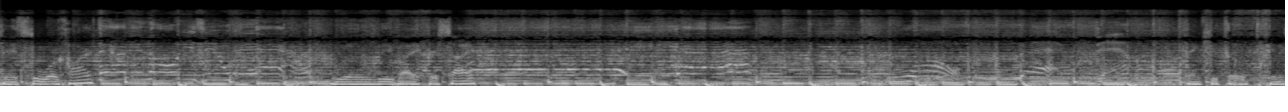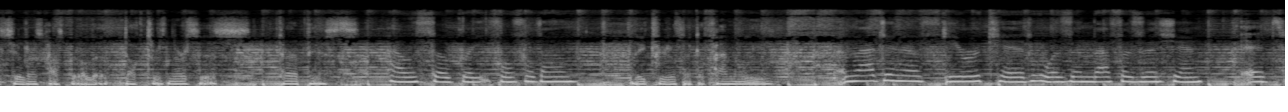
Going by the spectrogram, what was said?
She needs to work hard. We'll be by her side. To Phoenix Children's Hospital, the doctors, nurses, therapists. I was so grateful for them. They treat us like a family. Imagine if your kid was in that position. It's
